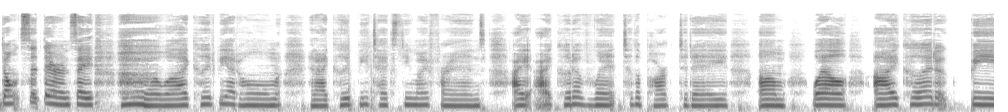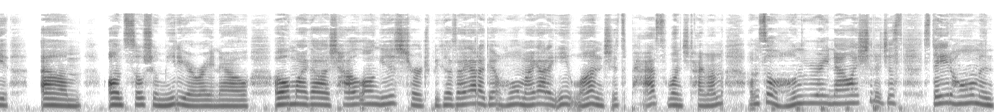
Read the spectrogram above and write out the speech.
don't sit there and say, oh, well, I could be at home and I could be texting my friends. I, I could have went to the park today. Um, well, I could be, um, on social media right now. Oh my gosh, how long is church? Because I gotta get home. I gotta eat lunch. It's past lunchtime. I'm I'm so hungry right now. I should have just stayed home and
